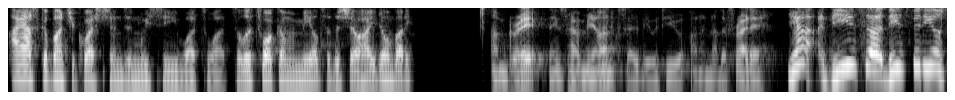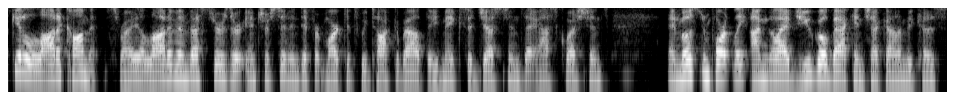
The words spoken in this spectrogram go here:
I ask a bunch of questions and we see what's what. So let's welcome Emil to the show. How you doing, buddy? I'm great. Thanks for having me on. Excited to be with you on another Friday. Yeah, these uh, these videos get a lot of comments, right? A lot of investors are interested in different markets we talk about. They make suggestions, they ask questions, and most importantly, I'm glad you go back and check on them because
